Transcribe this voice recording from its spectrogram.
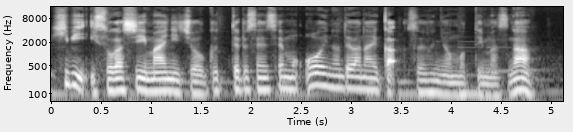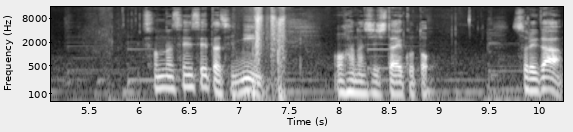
日々忙しい毎日を送ってる先生も多いのではないかそういうふうに思っていますがそんな先生たちにお話ししたいことそれが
